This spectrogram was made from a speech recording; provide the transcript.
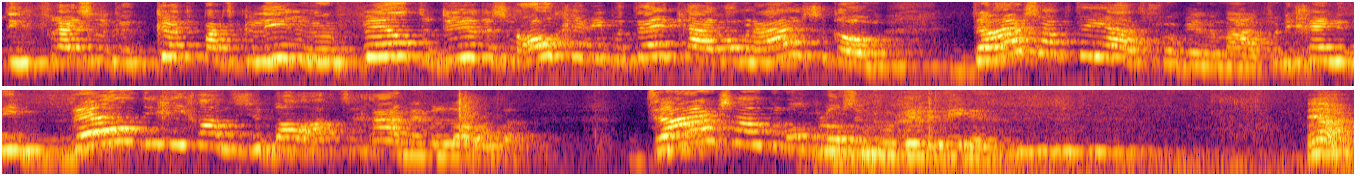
die vreselijke kut particuliere huur veel te duur is en ook geen hypotheek krijgen om een huis te komen. Daar zou ik theater voor willen maken. Voor diegene die wel die gigantische bal achter zich aan hebben lopen. Daar zou ik een oplossing voor willen bieden. Ja.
